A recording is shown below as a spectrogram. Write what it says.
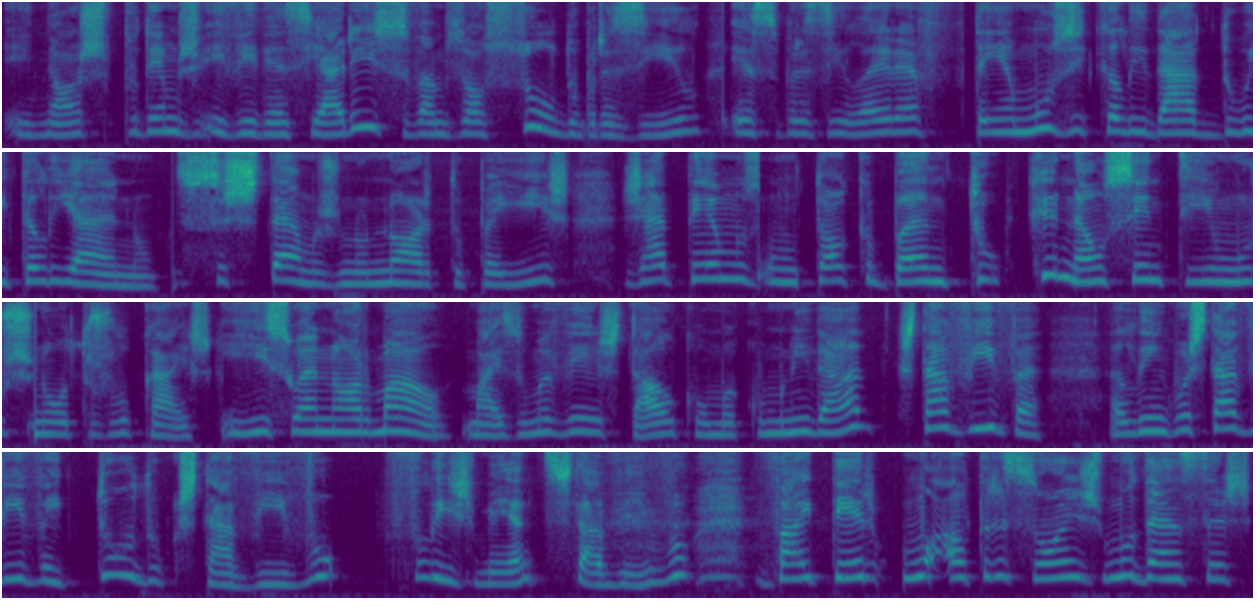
E nós podemos evidenciar isso. Vamos ao sul do Brasil, esse brasileiro é, tem a musicalidade do italiano. Se estamos no norte do país, já temos um toque banto que não sentimos noutros locais. E isso é normal. Mais uma vez, tal como a comunidade, está viva. A língua está viva e tudo o que está vivo felizmente está vivo, vai ter alterações, mudanças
